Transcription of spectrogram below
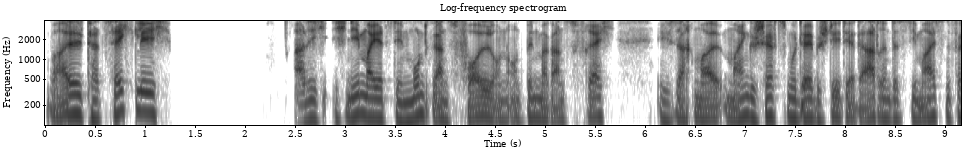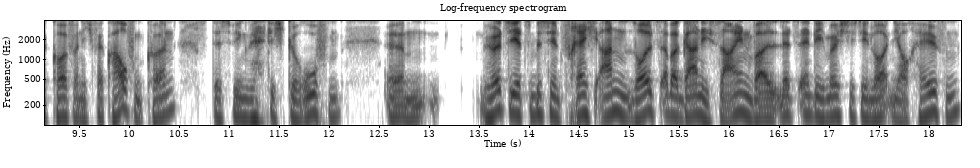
weil tatsächlich, also ich, ich nehme mal jetzt den Mund ganz voll und, und bin mal ganz frech. Ich sag mal, mein Geschäftsmodell besteht ja darin, dass die meisten Verkäufer nicht verkaufen können. Deswegen werde ich gerufen. Ähm, hört sich jetzt ein bisschen frech an, soll es aber gar nicht sein, weil letztendlich möchte ich den Leuten ja auch helfen.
